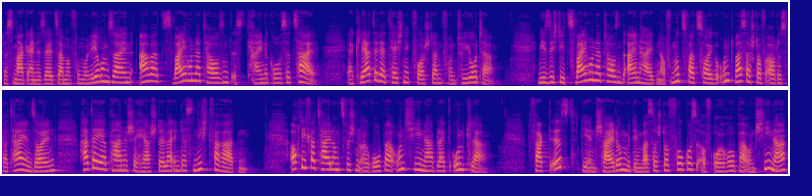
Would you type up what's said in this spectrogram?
Das mag eine seltsame Formulierung sein, aber 200.000 ist keine große Zahl, erklärte der Technikvorstand von Toyota. Wie sich die 200.000 Einheiten auf Nutzfahrzeuge und Wasserstoffautos verteilen sollen, hat der japanische Hersteller indes nicht verraten. Auch die Verteilung zwischen Europa und China bleibt unklar. Fakt ist, die Entscheidung mit dem Wasserstofffokus auf Europa und China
